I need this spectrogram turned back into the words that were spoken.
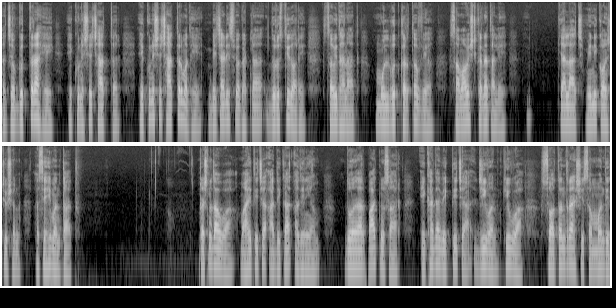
याचे योग्य उत्तर आहे एकोणीसशे शहात्तर. एकोणीसशे शहात्तरमध्ये बेचाळीसव्या घटना दुरुस्तीद्वारे संविधानात मूलभूत कर्तव्य समाविष्ट करण्यात आले. यालाच मिनी कॉन्स्टिट्यूशन असेही म्हणतात. प्रश्न दहावा. माहितीच्या अधिकार अधिनियम दोन हजार पाचनुसार एखाद्या व्यक्तीच्या जीवन किंवा स्वातंत्र्याशी संबंधित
